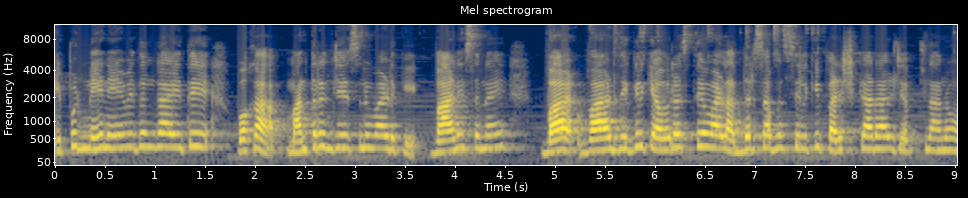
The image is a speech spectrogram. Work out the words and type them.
ఇప్పుడు నేను ఏ విధంగా అయితే ఒక మంత్రం చేసిన వాడికి బానిసనై వా వాడి దగ్గరికి ఎవరు వస్తే వాళ్ళందరి సమస్యలకి పరిష్కారాలు చెప్తున్నానో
